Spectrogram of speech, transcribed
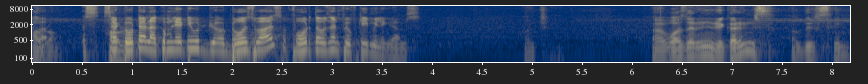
How uh, long? Sir, How long? total accumulative dose was 4050 milligrams. Uh, was there any recurrence of this thing?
